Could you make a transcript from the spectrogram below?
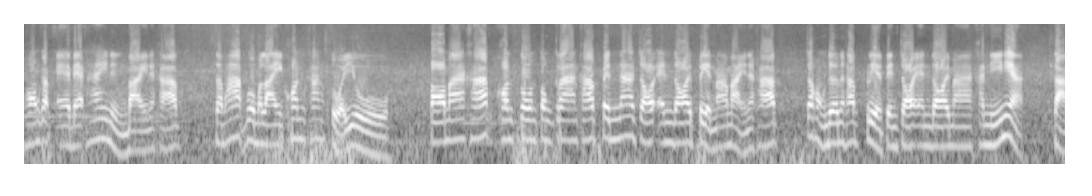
พร้อมกับแอร์แบ็กให้ 1 ใบนะครับ สภาพพวงมาลัยค่อนข้างสวยอยู่ ต่อมาครับคอนโซลตรงกลางครับ เป็นหน้าจอ Android เปลี่ยนมาใหม่นะครับ เจ้าของเดิมนะครับ เปลี่ยนเป็นจอ Android มาคันนี้เนี่ยสา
